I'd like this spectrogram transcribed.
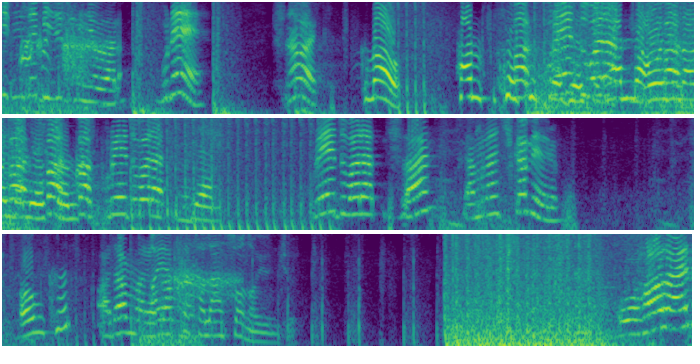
şimdi de bizi dinliyorlar. Bu ne? Şuna bak. Kulağı. Hem şey Bak buraya duvar hem de oyun Bak bak oynamıyorsun. bak bak buraya duvar atmış. Gel. Buraya duvar atmış lan. Ben buradan çıkamıyorum. Oğlum kır. Adam var adam. Ayakta kalan son oyuncu. Oha lan.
